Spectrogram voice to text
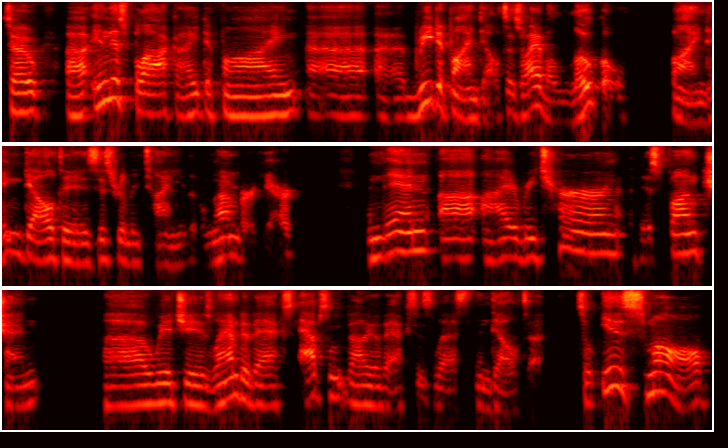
So uh, in this block, I define, uh, uh, redefine delta. So I have a local binding. Delta is this really tiny little number here. And then uh, I return this function, uh, which is lambda of x, absolute value of x is less than delta. So is small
